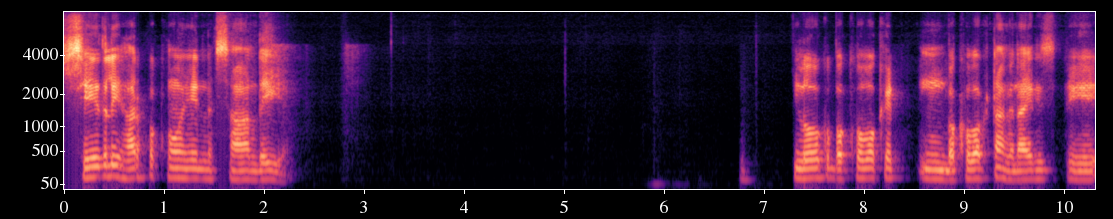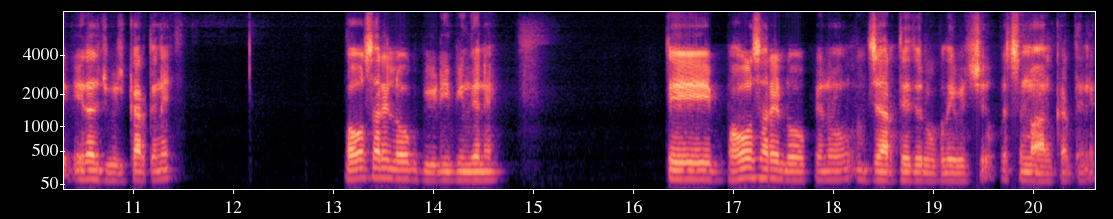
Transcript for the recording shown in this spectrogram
ਸਿਹਤ ਲਈ ਹਰ ਪੱਖੋਂ ਇਹ ਨੁਕਸਾਨਦੇਹ ਹੈ। ਲੋਕ ਵੱਖੋ ਵੱਖੇ ਵੱਖੋ ਵੱਖ ਢੰਗ ਨਾਲ ਇਹਦੀ, ਇਹ- ਇਹਦਾ ਯੂਜ਼ ਕਰਦੇ ਨੇ। ਬਹੁਤ ਸਾਰੇ ਲੋਕ ਬੀੜੀ ਪੀਂਦੇ ਨੇ ਤੇ ਬਹੁਤ ਸਾਰੇ ਲੋਕ ਇਹਨੂੰ ਜਰਦੇ ਦੇ ਰੂਪ ਦੇ ਵਿੱਚ ਇਸਤੇਮਾਲ ਕਰਦੇ ਨੇ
